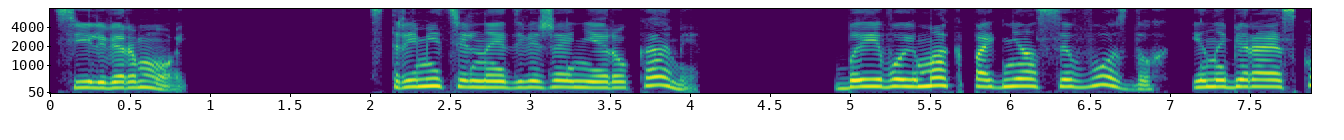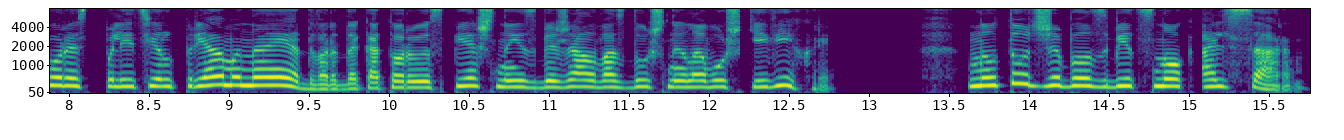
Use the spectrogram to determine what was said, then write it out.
Сильвер мой». Стремительное движение руками, боевой маг поднялся в воздух и, набирая скорость, полетел прямо на Эдварда, который успешно избежал воздушной ловушки вихря. Но тут же был сбит с ног Альсаром.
